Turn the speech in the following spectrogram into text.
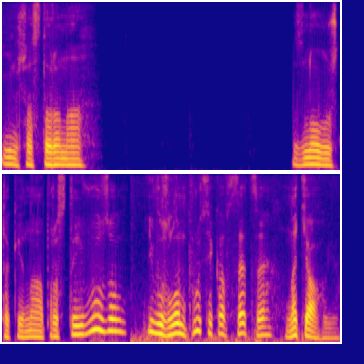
інша сторона. Знову ж таки на простий вузол. І вузлом прусіка все це натягую.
